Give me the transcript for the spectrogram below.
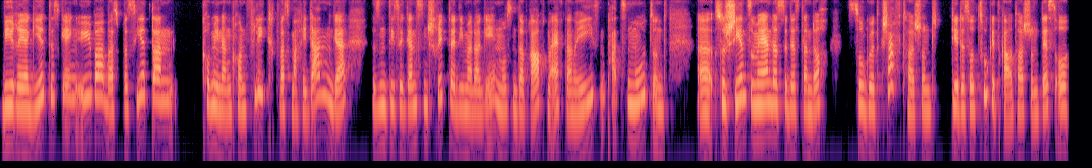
wie reagiert das Gegenüber, was passiert dann, komme ich in einen Konflikt, was mache ich dann, gell? Das sind diese ganzen Schritte, die man da gehen muss und da braucht man echt einen riesen Patzen Mut und äh, so schieren zum Herrn, dass du das dann doch so gut geschafft hast und dir das so zugetraut hast und das auch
